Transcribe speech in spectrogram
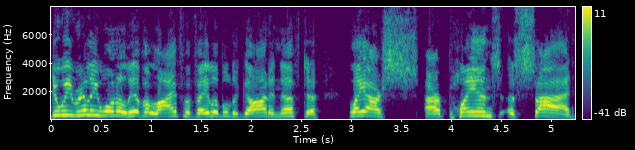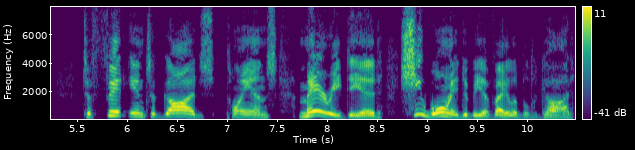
Do we really want to live a life available to God enough to lay our, our plans aside to fit into God's plans? Mary did. She wanted to be available to God.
